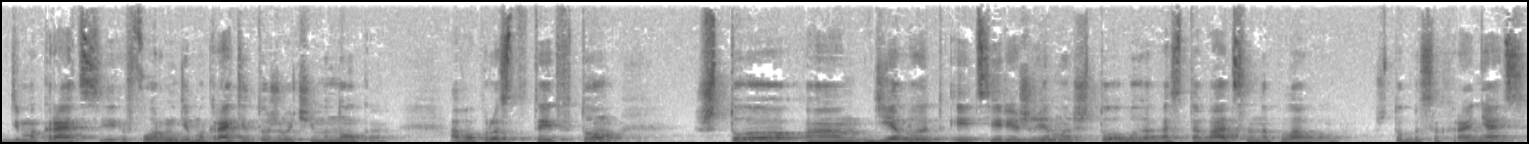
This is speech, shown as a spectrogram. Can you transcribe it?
демократии, форм демократии тоже очень много. А вопрос стоит в том, что делают эти режимы, чтобы оставаться на плаву, чтобы сохранять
